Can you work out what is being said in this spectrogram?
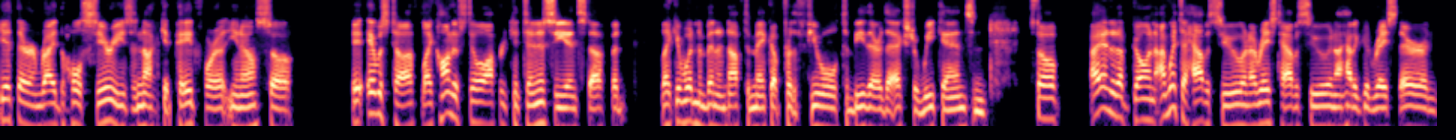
get there and ride the whole series and not get paid for it, you know? So it, it was tough. Like Honda still offered contingency and stuff, but like it wouldn't have been enough to make up for the fuel to be there the extra weekends. And so I ended up going, I went to Havasu and I raced Havasu and I had a good race there and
